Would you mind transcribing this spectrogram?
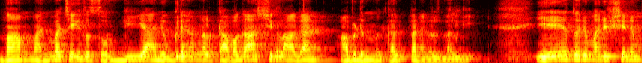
നാം നന്മ ചെയ്ത സ്വർഗീയ അനുഗ്രഹങ്ങൾക്ക് അവകാശികളാകാൻ അവിടുന്ന് കൽപ്പനകൾ നൽകി. ഏതൊരു മനുഷ്യനും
